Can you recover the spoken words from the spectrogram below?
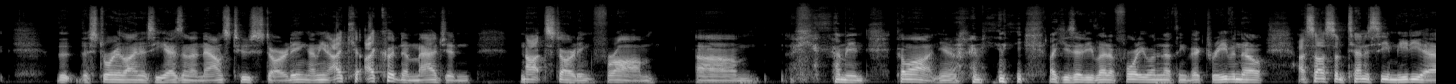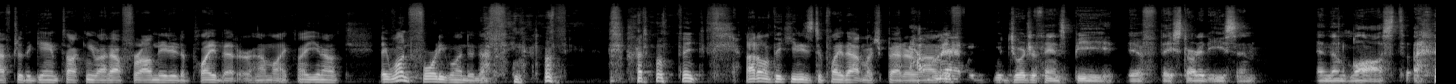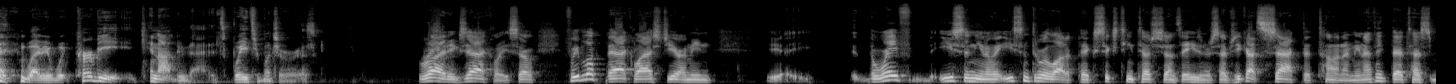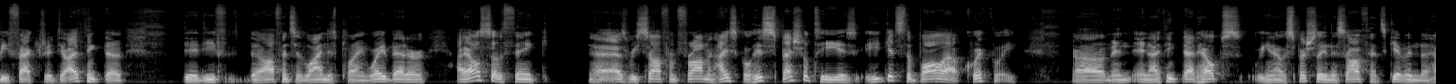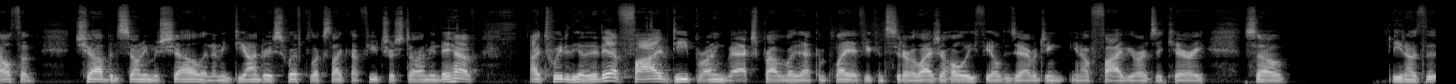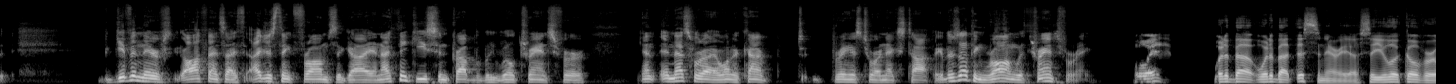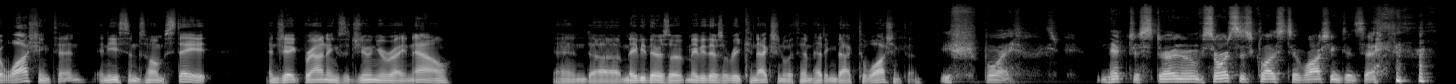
the the storyline is he hasn't announced who's starting. I mean, I, I couldn't imagine not starting Fromm. Um, I mean, come on, you know I mean? like you said, he led a 41 nothing victory, even though I saw some Tennessee media after the game talking about how Fromm needed to play better. And I'm like, well, you know, they won 41 to nothing. I don't think I don't think he needs to play that much better. How um, mad if, would, would, Georgia fans be if they started Eason and then lost. I mean, Kirby cannot do that. It's way too much of a risk. Right, exactly. So if we look back last year, I mean, the way Eason, you know, Eason threw a lot of picks, 16 touchdowns, eight interceptions. He got sacked a ton. I mean, I think that has to be factored into. I think the the def- the offensive line is playing way better. I also think, uh, as we saw from Fromm in high school, his specialty is he gets the ball out quickly. Um, and and I think that helps, you know, especially in this offense, given the health of Chubb and Sony Michel, and I mean D'Andre Swift looks like a future star. I mean they have. I tweeted the other day they have five deep running backs probably that can play if you consider Elijah Holyfield who's averaging you know five yards a carry. So, you know, the, given their offense, I I just think Fromm's the guy, and I think Eason probably will transfer, and and that's what I want to kind of bring us to our next topic. There's nothing wrong with transferring. Well, what about what about this scenario? So you look over at Washington in Eason's home state, and Jake Browning's a junior right now, and uh, maybe there's a maybe there's a reconnection with him heading back to Washington. Boy, Nick just stirring sources close to Washington say.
